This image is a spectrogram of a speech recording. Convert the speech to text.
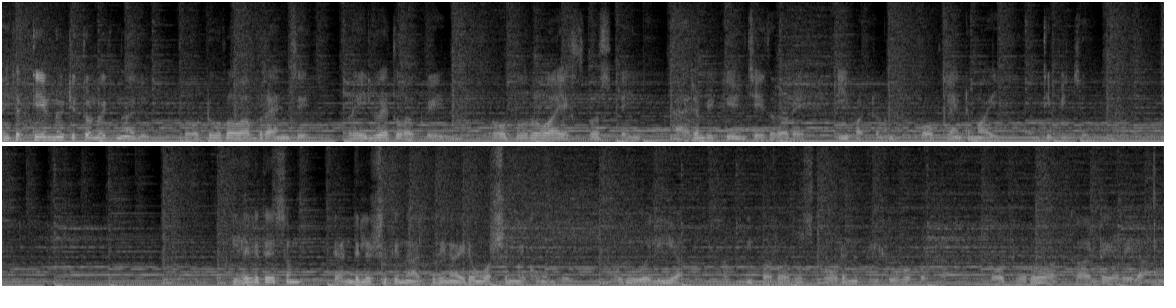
ആയിരത്തി എണ്ണൂറ്റി തൊണ്ണൂറ്റിനാലിൽ റോട്ടൂറോവ ബ്രാഞ്ച് റെയിൽവേ തുറക്കുകയും റോട്ടൂറോവ എക്സ്പ്രസ് ട്രെയിൻ ആരംഭിക്കുകയും ചെയ്തതോടെ ഈ പട്ടണം ഓക്ലാൻഡുമായി ബന്ധിപ്പിച്ചു. ഏകദേശം രണ്ട് ലക്ഷത്തി നാൽപ്പതിനായിരം വർഷങ്ങൾക്ക് മുമ്പ് ഒരു വലിയ അഗ്നിപർവത സ്ഫോടനത്തിൽ രൂപപ്പെട്ട റോട്ടൂറോവ കാൽഡയറയിലാണ്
